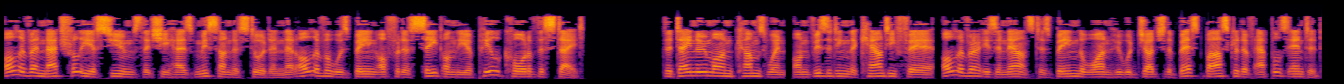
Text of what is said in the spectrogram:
Oliver naturally assumes that she has misunderstood and that Oliver was being offered a seat on the appeal court of the state. The denouement comes when, on visiting the county fair, Oliver is announced as being the one who would judge the best basket of apples entered.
